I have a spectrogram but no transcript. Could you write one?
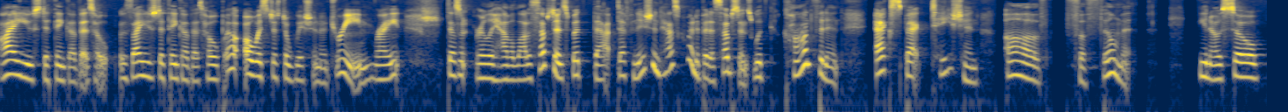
I used to think of as hope. Because I used to think of as hope, oh, oh, it's just a wish and a dream, right? Doesn't really have a lot of substance, but that definition has quite a bit of substance with confident expectation of fulfillment. You know, so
